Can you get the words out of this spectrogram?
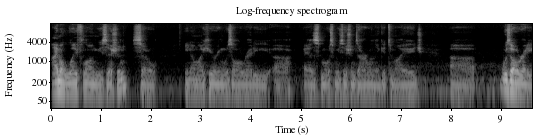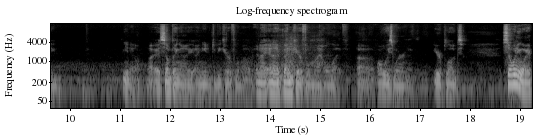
I'm a lifelong musician, so you know my hearing was already, uh, as most musicians are when they get to my age, uh, was already, you know, something I, I needed to be careful about, and I and I've been careful my whole life, uh, always wearing earplugs. So anyway,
